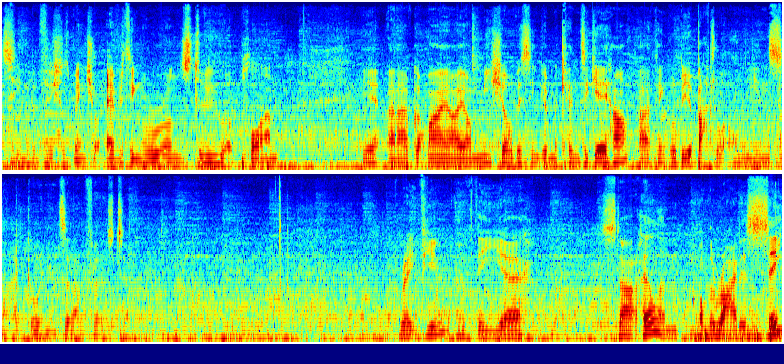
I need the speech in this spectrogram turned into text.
team of officials making sure everything runs to plan. Yeah, and I've got my eye on Michel Vissing and Mackenzie Gayhart. I think there'll be a battle on the inside going into that first turn. Great view of the uh, start hill and what the riders see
